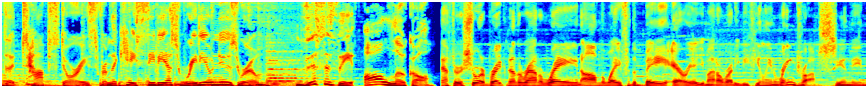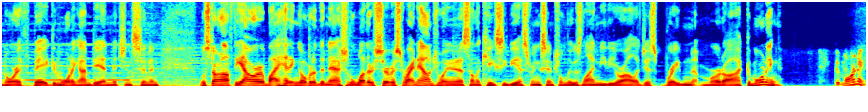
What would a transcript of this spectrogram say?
The top stories from the KCBS radio newsroom. This is the All Local. After a short break, another round of rain on the way for the Bay Area. You might already be feeling raindrops in the North Bay. Good morning. I'm Dan Mitchinson, and we'll start off the hour by heading over to the National Weather Service right now. Joining us on the KCBS RingCentral Newsline, meteorologist Brayden Murdock. Good morning. Good morning.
